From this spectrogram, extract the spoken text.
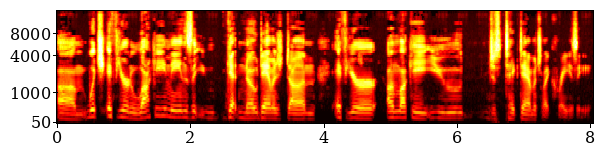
Um, which, if you're lucky, means that you get no damage done. If you're unlucky, you just take damage like crazy.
